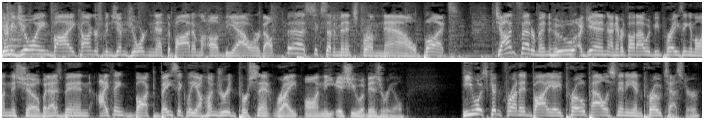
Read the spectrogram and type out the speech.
Going to be joined by Congressman Jim Jordan at the bottom of the hour, about uh, six, seven minutes from now. But John Fetterman, who, again, I never thought I would be praising him on this show, but has been, I think, Buck, basically 100% right on the issue of Israel. He was confronted by a pro-Palestinian protester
